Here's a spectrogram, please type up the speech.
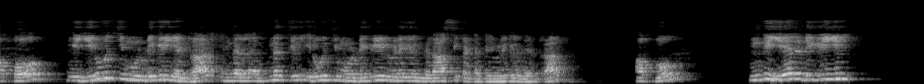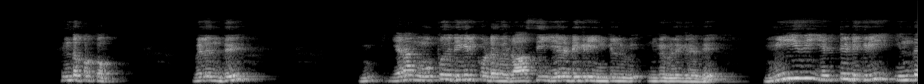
அப்போ இங்க இருபத்தி மூணு டிகிரி என்றால் இந்த லக்னத்தில் இருபத்தி மூணு டிகிரியில் விழுகிற இந்த ராசி கட்டத்தில் விழுகிறது என்றால் அப்போ இங்கு ஏழு டிகிரியில் இந்த பக்கம் விழுந்து ஏன்னா முப்பது டிகிரி கொண்டது ராசி ஏழு டிகிரி இங்கு இங்கு விழுகிறது. மீதி எட்டு டிகிரி இந்த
